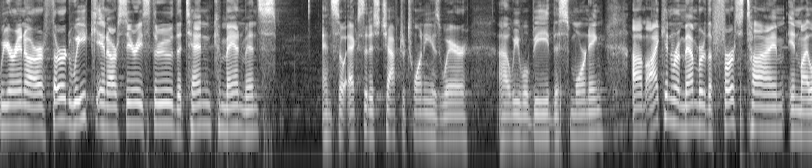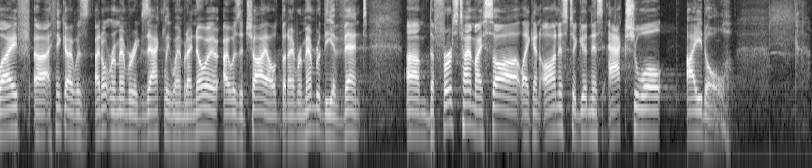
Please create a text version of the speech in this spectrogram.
We are in our third week in our series through the Ten Commandments. And so, Exodus chapter 20 is where uh, we will be this morning. Um, I can remember the first time in my life, uh, I think I was, I don't remember exactly when, but I know I, was a child, but I remember the event. Um, the first time I saw like an honest to goodness actual idol.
